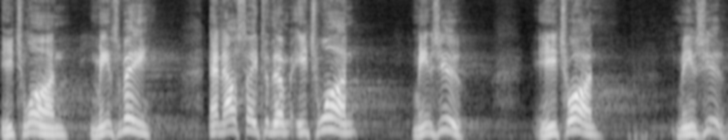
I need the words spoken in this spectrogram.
Each one means me. And I'll say to them, Each one means you. Each one means you.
